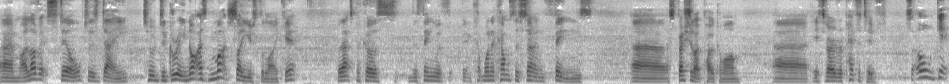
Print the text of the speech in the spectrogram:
Um, I love it still to this day, to a degree, not as much as I used to like it, but that's because the thing with when it comes to certain things, uh, especially like Pokemon, uh, it's very repetitive. So, oh, get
